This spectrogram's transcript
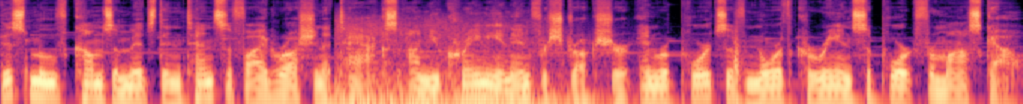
This move comes amidst intensified Russian attacks on Ukrainian infrastructure and reports of North Korean support for Moscow.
